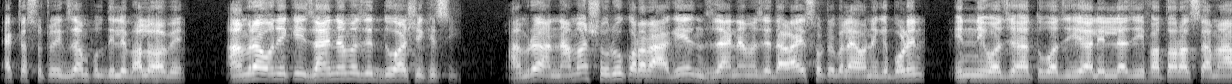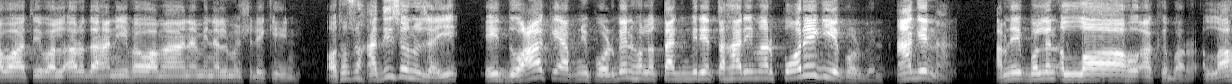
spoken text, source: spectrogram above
একটা ছোট এক্সাম্পল দিলে ভালো হবে। আমরা অনেকেই জায়নামাজের দোয়া শিখেছি। আমরা নামাজ শুরু করার আগে জায়নামাজে দাঁড়ায়, ছোটবেলায় অনেকে পড়েন আগে না। আপনি বললেন, আল্লাহ আকবর। আল্লাহ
